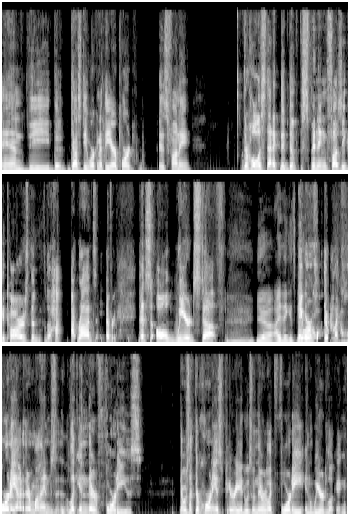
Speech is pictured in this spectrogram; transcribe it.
and the the Dusty working at the airport is funny. Their whole aesthetic, the, the spinning fuzzy guitars, the the hot rods, every that's all weird stuff. Yeah, I think it's They were they were like horny out of their minds, like in their forties. There was like their horniest period was when they were like forty and weird looking.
